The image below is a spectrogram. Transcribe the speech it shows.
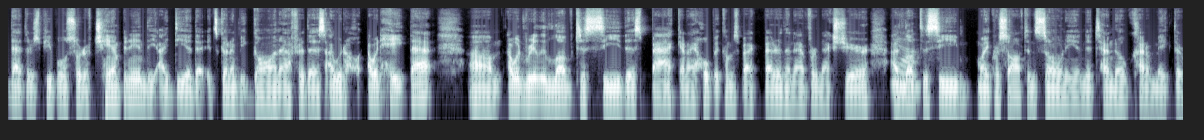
that there's people sort of championing the idea that it's going to be gone after this. I would I would hate that. Um, I would really love to see this back and I hope it comes back better than ever next year. I'd Yeah. love to see Microsoft and Sony and Nintendo kind of make their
